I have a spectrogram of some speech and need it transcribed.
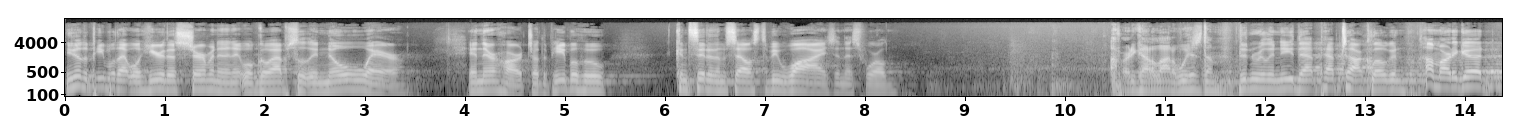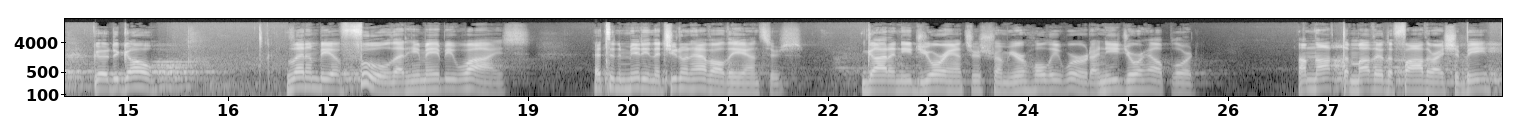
You know the people that will hear this sermon and it will go absolutely nowhere in their hearts are the people who consider themselves to be wise in this world. I've already got a lot of wisdom. Didn't really need that pep talk, Logan. I'm already good. Good to go. Let him be a fool that he may be wise. That's admitting that you don't have all the answers. God, I need your answers from your holy word. I need your help, Lord. I'm not the mother, the father I should be.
